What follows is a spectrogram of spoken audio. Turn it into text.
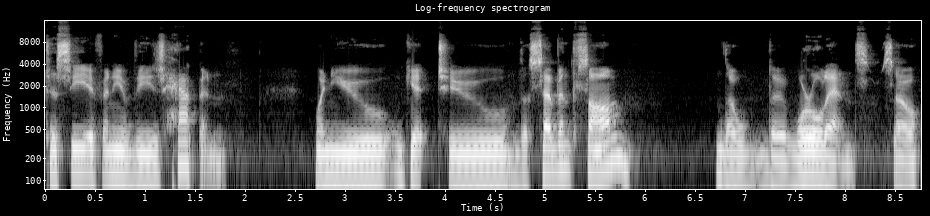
to see if any of these happen. When you get to the seventh psalm, the the world ends. So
